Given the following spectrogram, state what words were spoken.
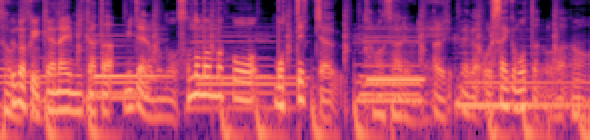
そうう。まくいかない見方みたいなものをそのままこう持ってっちゃう。可能性あるよね。あるじゃん。なんか俺最近思ったのは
